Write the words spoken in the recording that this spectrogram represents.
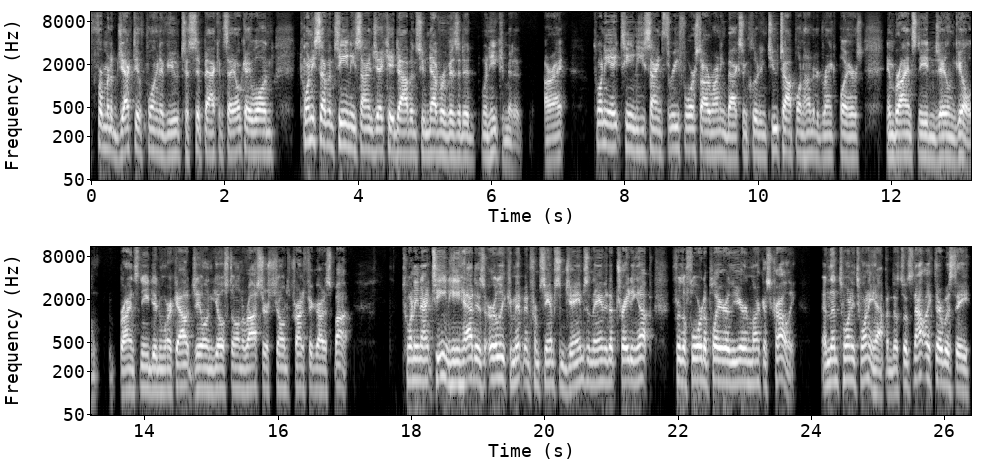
from an objective point of view to sit back and say, okay, well, in 2017, he signed J.K. Dobbins, who never visited when he committed. All right. 2018, he signed three four star running backs, including two top 100 ranked players in Brian Snead and Jaelen Gill. Brian Snead didn't work out. Jaelen Gill still on the roster, still trying to figure out a spot. 2019, he had his early commitment from Samson James, and they ended up trading up for the Florida Player of the Year in Marcus Crowley. And then 2020 happened. So it's not like there was a,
